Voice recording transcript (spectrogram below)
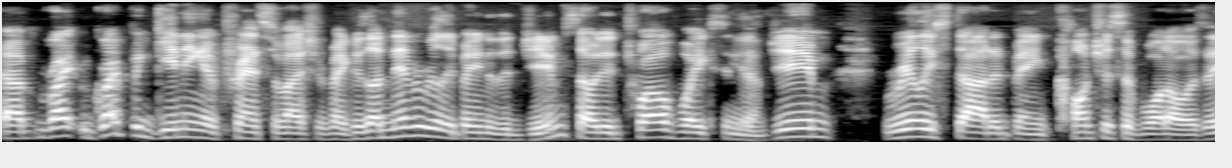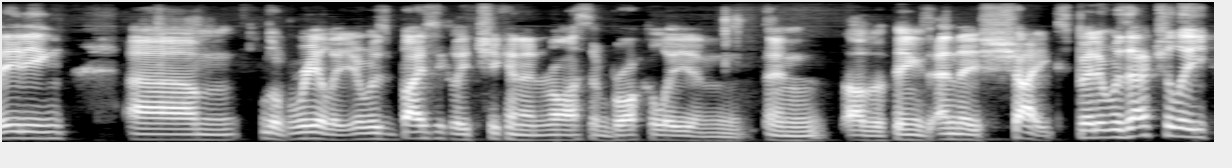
uh, great, great beginning of transformation for me because I'd never really been to the gym. So I did 12 weeks in Yeah. the gym, really started being conscious of what I was eating. Um, look, really, it was basically chicken and rice and broccoli and, and other things and these shakes. But it was actually,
